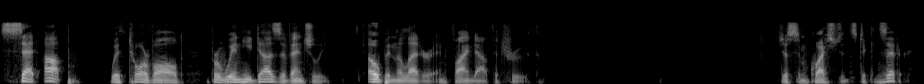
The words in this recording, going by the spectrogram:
set up with Torvald for when he does eventually open the letter and find out the truth? Just some questions to consider.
